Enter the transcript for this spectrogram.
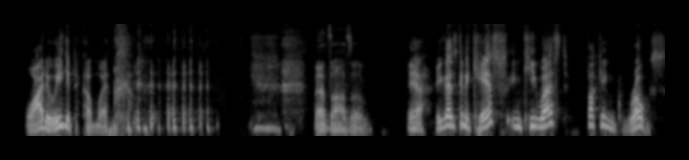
why do we get to come with? That's awesome. yeah. Are you guys going to kiss in Key West? Fucking gross.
